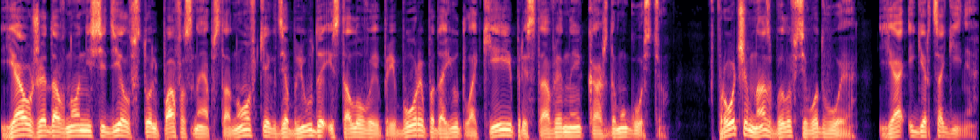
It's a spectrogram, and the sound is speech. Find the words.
Я уже давно не сидел в столь пафосной обстановке, где блюда и столовые приборы подают лакеи, представленные каждому гостю. Впрочем, нас было всего двое — я и герцогиня.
